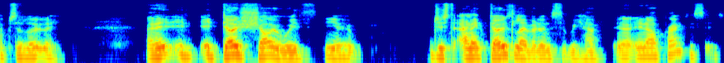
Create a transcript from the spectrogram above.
absolutely. And it, it, it, does show with, you know, just anecdotal evidence that we have in, in our practices.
